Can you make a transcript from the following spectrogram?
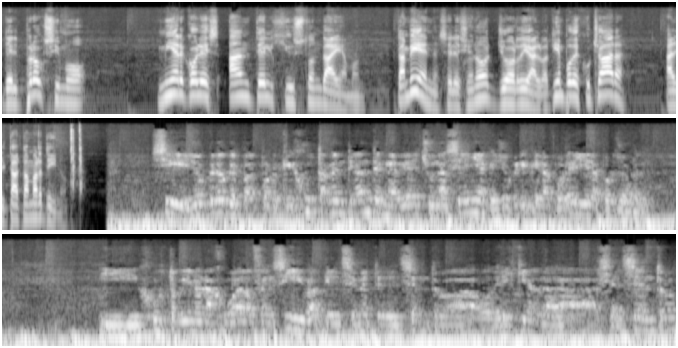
del próximo miércoles ante el Houston Diamond. También se lesionó Jordi Alba. Tiempo de escuchar al Tata Martino. Sí, yo creo que porque justamente antes me había hecho una seña que yo creí que era por él y era por Jordi y justo viene una jugada ofensiva que él se mete del centro o de la izquierda hacia el centro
